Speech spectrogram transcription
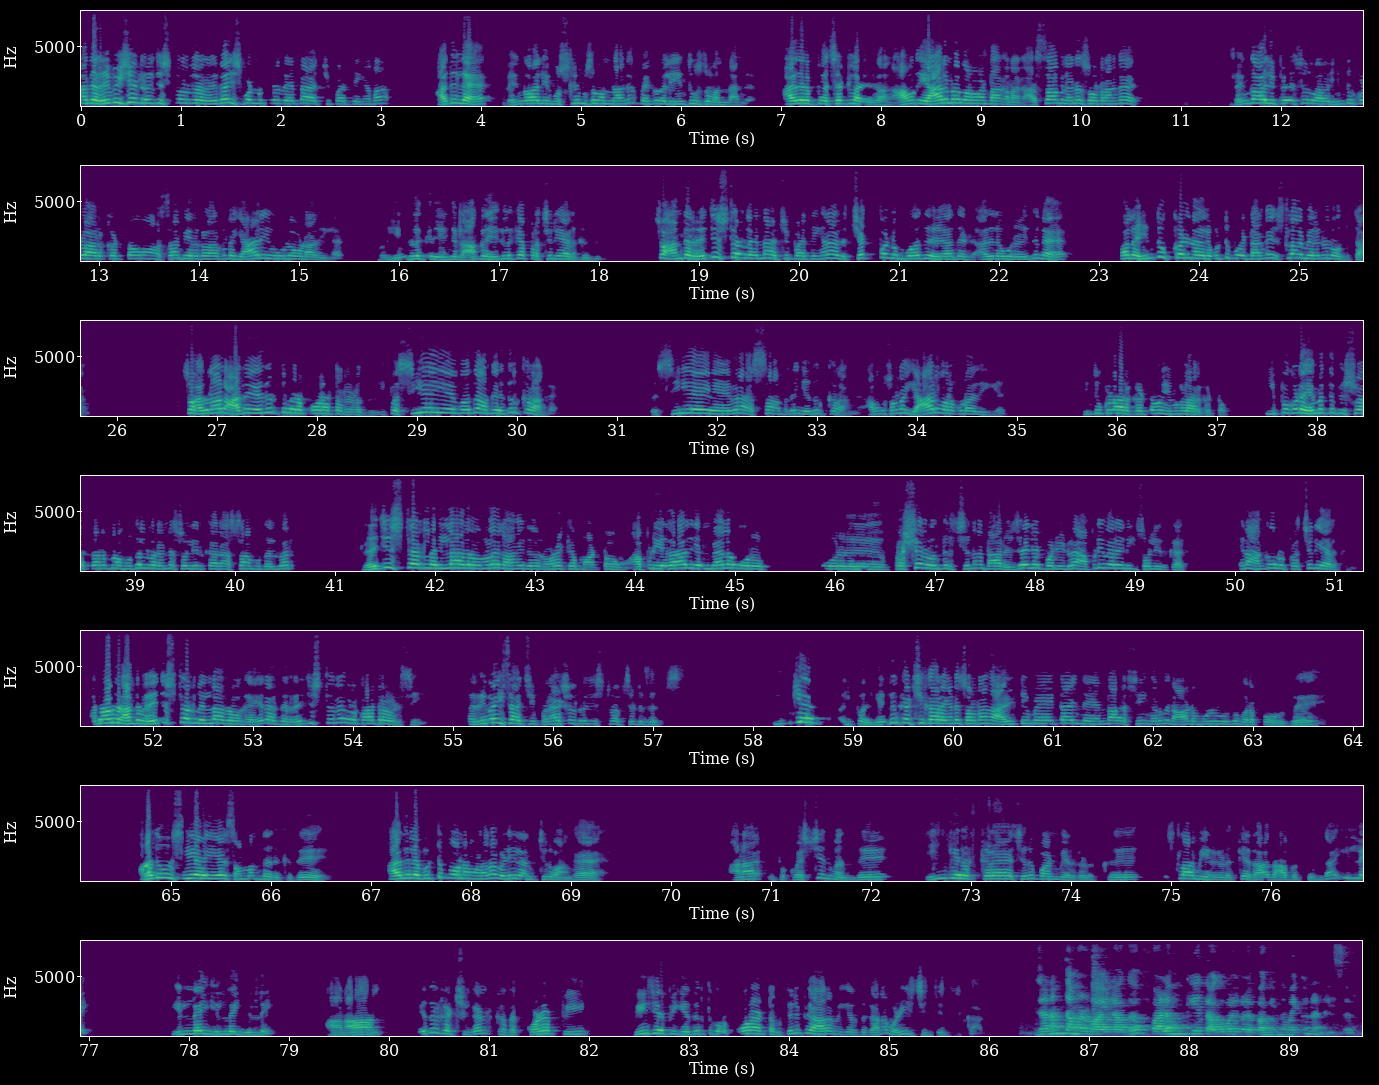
அந்த ரிவிஷன் ரெஜிஸ்டர்ல ரிவைஸ் பண்ணும்போது என்ன ஆச்சு பார்த்தீங்கன்னா, அதுல பெங்காலி முஸ்லீம்ஸும் வந்தாங்க, பெங்காலி இந்துஸும் வந்தாங்க. அதுல இப்ப செட்டில் ஆயிருக்காங்க. அவங்க யாருமே வரமாட்டாங்கன்னாங்க. அஸ்ஸாம்ல என்ன சொல்றாங்க, பெங்காலி பேசும் இந்துக்களா இருக்கட்டும், அஸ்ஸாமியர்களா இருக்கட்டும், யாரையும் உள்ள விடாதீங்க. எங்களுக்கு எங்க நாங்கள் எங்களுக்கே பிரச்சனையா இருக்குது. ஸோ அந்த ரெஜிஸ்டர்ல என்ன ஆச்சு பார்த்தீங்கன்னா, அதை செக் பண்ணும்போது அது அதுல ஒரு இதுல பல இந்துக்கள் அதில் விட்டு போயிட்டாங்க. இஸ்லாமியர்கள் வந்துட்டாங்க. ஸோ அதனால அதை எதிர்த்து வேற போராட்டம் நடந்தது. இப்போ சிஏஏ வந்து அங்க எதிர்க்கிறாங்க. இப்போ சிஏஏவை அஸ்ஸாமில் எதிர்க்கிறாங்க. அவங்க சொன்னால் யாரும் வரக்கூடாது இங்கே இந்துக்களா இருக்கட்டும், இவங்களா இருக்கட்டும். இப்ப கூட ஹெமந்த் பிஸ்வா சர்மா முதல்வர் என்ன சொல்லியிருக்காரு அஸ்ஸாம் முதல்வர், ரெஜிஸ்டர்ல இல்லாதவங்கள நாங்கள் இதில் நுழைக்க மாட்டோம். அப்படி ஏதாவது என் மேல ஒரு ஒரு ப்ரெஷர் வந்துருச்சுன்னா, நான் ரிசைனே பண்ணிடுவேன். அப்படி வேற இன்னைக்கு சொல்லியிருக்காரு. ஏன்னா அங்கே ஒரு பிரச்சனையா இருக்கு. அதாவது அந்த ரெஜிஸ்டர்ல இல்லாதவங்க ஏன்னா அந்த ரெஜிஸ்டரே ஒரு கான்ட்ரவர்சி ரிவைஸ் ஆச்சு இப்போ நேஷனல் ரெஜிஸ்டர் ஆஃப் சிட்டிசன்ஸ். இங்கே இப்போ எதிர்கட்சிக்காரங்க என்ன சொல்றாங்க, அல்டிமேட்டா இந்த என்ஆர்சிங்கிறது நாடு முழுவதும் வரப்போகுது. அதுவும் சிஐஏ சம்பந்தம் இருக்குது. அதில் விட்டு போனவங்களெல்லாம் வெளியில் அனுப்பிச்சிருவாங்க ஆனால் இப்போ கொஸ்டின் வந்து, இங்க இருக்கிற சிறுபான்மையர்களுக்கு, இஸ்லாமியர்களுக்கு ஏதாவது ஆபத்து உண்டா? இல்லை. இல்லை, இல்லை, இல்லை. ஆனால் எதிர்கட்சிகள் கதை குழப்பி, பிஜேபிக்கு எதிர்த்து ஒரு போராட்டம் திருப்பி ஆரம்பிக்கிறதுக்கான வழி செஞ்சுட்டு இருக்காங்க. ஜனம் தமிழ் வாயிலாக பல முக்கிய தகவல்களை பகிர்ந்தமைக்கு நன்றி சார்.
